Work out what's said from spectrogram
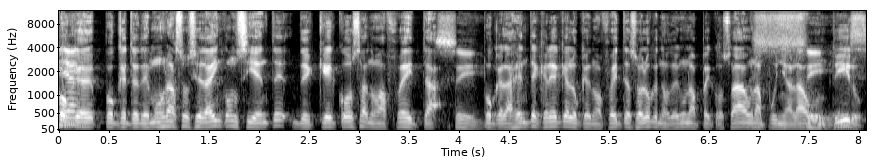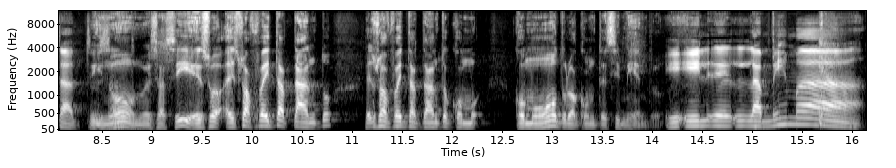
porque, porque tenemos una sociedad inconsciente de qué cosa nos afecta. Sí. Porque la gente cree que lo que nos afecta es solo que nos den una pecosada, una puñalada o un tiro. exacto, y exacto. no, no es así. Eso, eso afecta tanto, eso afecta tanto como, como otro acontecimiento. Y, y, eh, la misma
